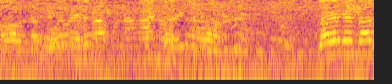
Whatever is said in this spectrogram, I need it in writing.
Oh, nag-uunay pa ako ng ano, ito. Lager ka dal?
